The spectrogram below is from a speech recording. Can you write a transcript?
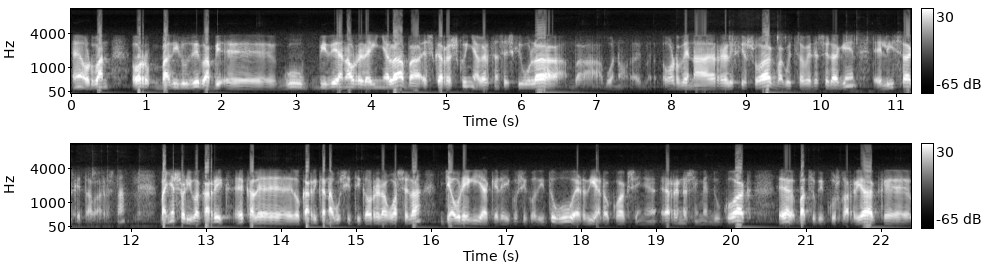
eh? orduan, hor badirudi, ba, bi- e, gu bidean aurrera eginala, ba, eskerreskuin agertzen zaizkigula, ba, bueno, ordena religiosoak, bakoitza bere zerakin, elizak eta bar, ezta? Baina hori bakarrik, eh? kale edo karrika nagusitik aurrera goazela, jauregiak ere ikusiko ditugu, erdiarokoak, zein errenazimendukoak, eh? batzuk ikusgarriak, eh,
